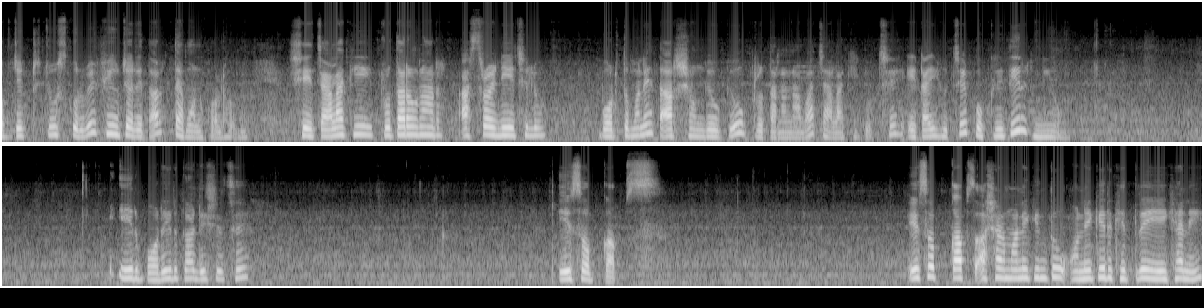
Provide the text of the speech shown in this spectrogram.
অবজেক্ট চুজ করবে ফিউচারে তার তেমন ফল হবে। সে চালাকি প্রতারণার আশ্রয় নিয়েছিল। বর্তমানে তার সঙ্গেও কেউ প্রতারণা বা চালাকি করছে, এটাই হচ্ছে প্রকৃতির নিয়ম। এর পরের কার্ড এসেছে। Ace of cups ace of cups আসার মানে কিন্তু অনেকের ক্ষেত্রে এইখানে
